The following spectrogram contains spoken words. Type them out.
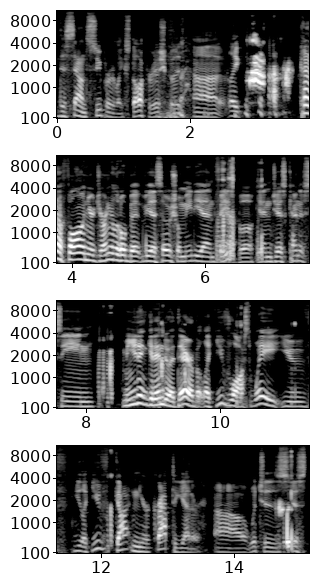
this sounds super like stalkerish, but uh, like kind of following your journey a little bit via social media and Facebook, and just kind of seeing. I mean, you didn't get into it there, but like you've lost weight, you've you like you've gotten your crap together, uh, which is just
